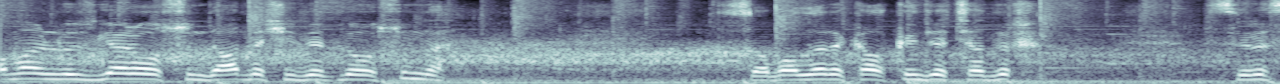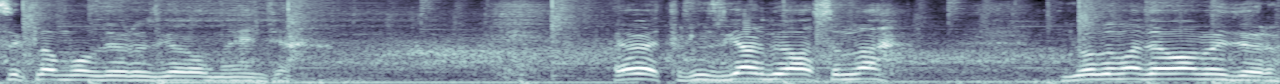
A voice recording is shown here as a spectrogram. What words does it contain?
Aman rüzgar olsun daha da şiddetli olsun da sabahları kalkınca çadır sırılsıklam oluyor rüzgar olmayınca. Evet rüzgar duasıyla yoluma devam ediyorum.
